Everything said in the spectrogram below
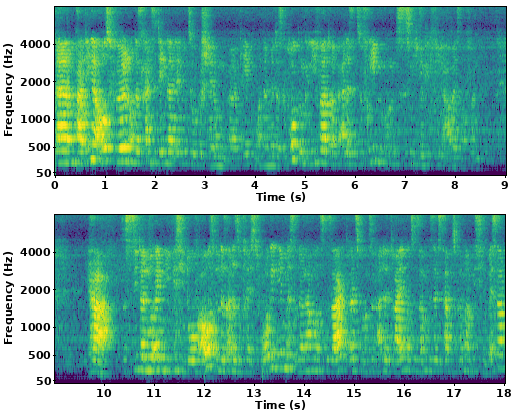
äh, ein paar Dinge ausfüllen und das ganze Ding dann irgendwie zur Bestellung äh, geben und dann wird das gedruckt und geliefert und alle sind zufrieden und es ist nicht wirklich viel Arbeitsaufwand. Ja, das sieht dann nur irgendwie ein bisschen doof aus, wenn das alles so fest vorgegeben ist und dann haben wir uns gesagt, als wir uns dann alle drei mal zusammengesetzt haben, das können wir ein bisschen besser,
